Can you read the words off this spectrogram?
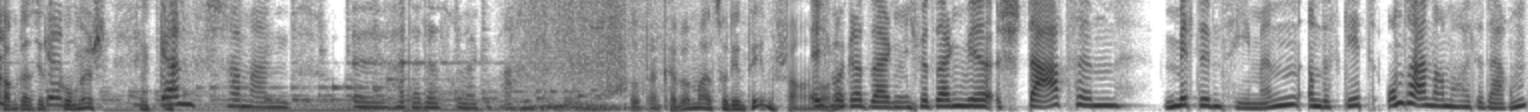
Kommt das jetzt Ganz- komisch? Ganz charmant äh, hat er das rübergebracht. So, dann können wir mal zu den Themen schauen. Ich wollte gerade sagen, ich würde sagen, wir starten mit den Themen. Und es geht unter anderem heute darum,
